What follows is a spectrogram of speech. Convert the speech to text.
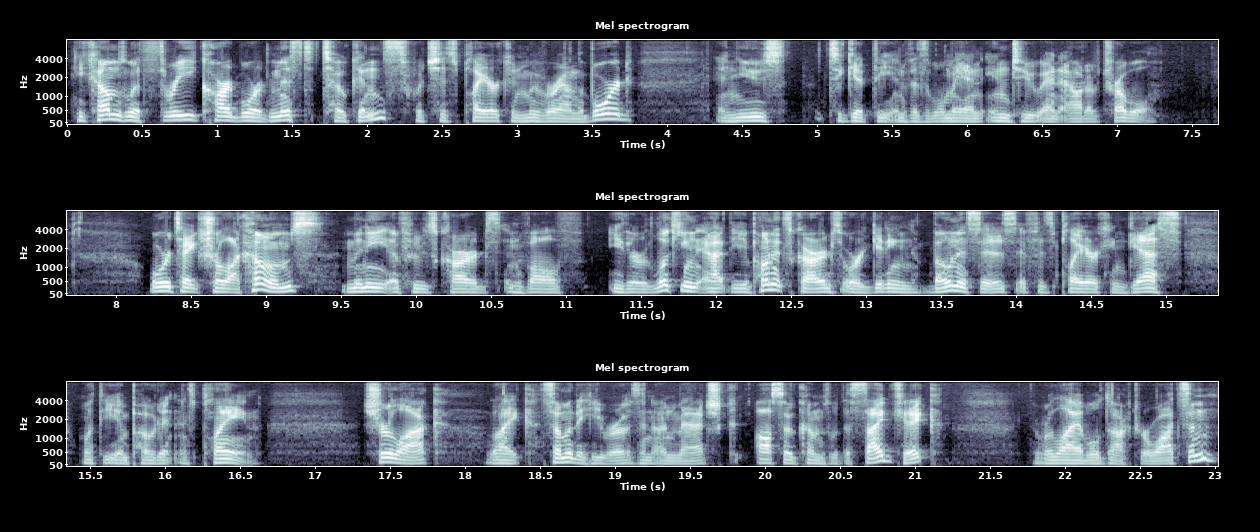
He comes with three cardboard mist tokens, which his player can move around the board and use to get the Invisible Man into and out of trouble. Or take Sherlock Holmes, many of whose cards involve either looking at the opponent's cards or getting bonuses if his player can guess what the opponent is playing. Sherlock, like some of the heroes in Unmatched, also comes with a sidekick, the reliable Dr. Watson.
